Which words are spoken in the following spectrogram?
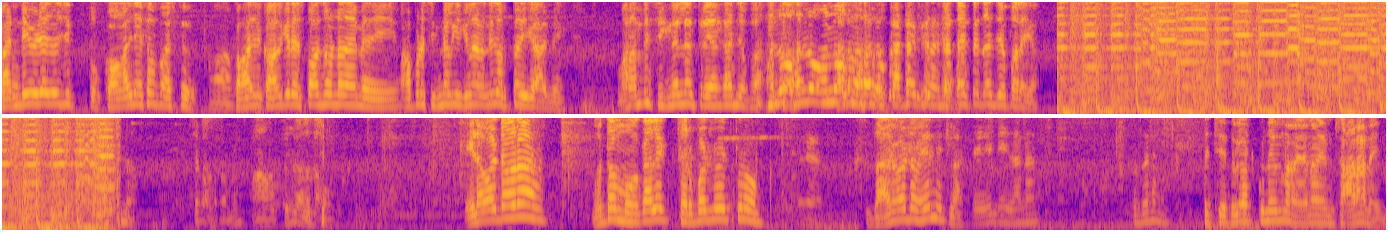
బండి వీడియో చూసి కాల్ చేసాం ఫస్ట్ కాల్ కాల్కి రెస్పాన్స్ ఉండదు ఆమె అప్పుడు సిగ్నల్ గిగ్నల్ అనేది దొరుకుతుంది ఇక ఆమె. మనం సిగ్నల్ లేదు ప్రియాంక అని చెప్పాలి. Hello hello hello hello, hello, cut అయిపోయింది. కట్ అయిపోయిందని చెప్పాలి ఇక. ఎడబడ్డావురా మొత్తం మోకాలే చెరపట్లు పెట్టుకున్నావు. దారి పడ్డావు ఏంది ఇట్లా? చేతులు కట్టుకునేం ఏం సారా నేను?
